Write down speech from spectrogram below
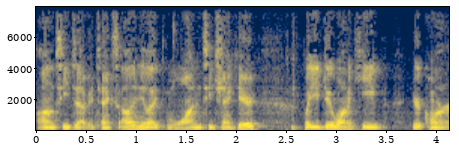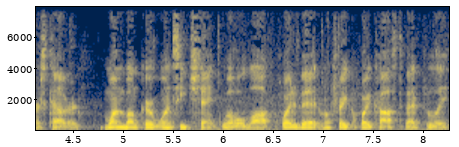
on siege heavy tanks. I only need like one siege tank here. But you do want to keep your corners covered. One bunker, one siege tank will hold off quite a bit and will trade quite cost effectively.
